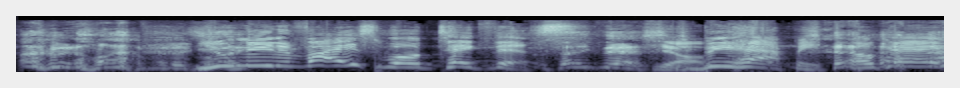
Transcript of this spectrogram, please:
I don't mean to laugh, but it's You like, need advice? Well, take this. like this. Yeah. Be happy, okay?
